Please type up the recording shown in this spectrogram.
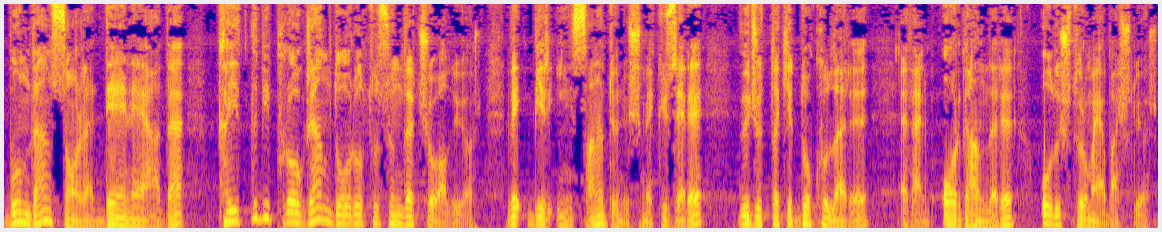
bundan sonra DNA'da kayıtlı bir program doğrultusunda çoğalıyor ve bir insana dönüşmek üzere vücuttaki dokuları, efendim organları oluşturmaya başlıyor.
